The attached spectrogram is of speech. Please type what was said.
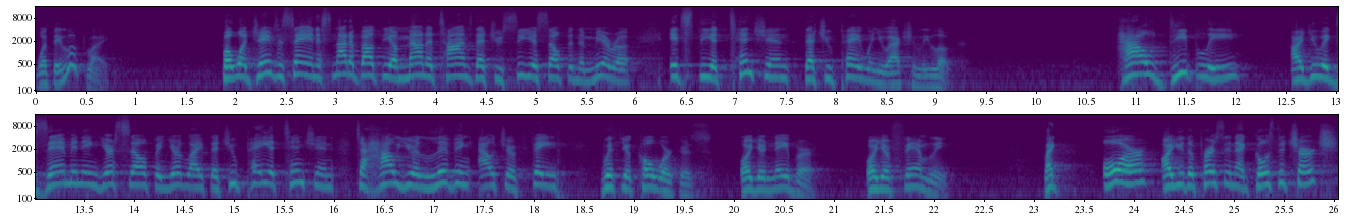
what they looked like. But what James is saying, it's not about the amount of times that you see yourself in the mirror, it's the attention that you pay when you actually look. How deeply are you examining yourself and your life that you pay attention to how you're living out your faith with your coworkers or your neighbor or your family? Like, or are you the person that goes to church,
